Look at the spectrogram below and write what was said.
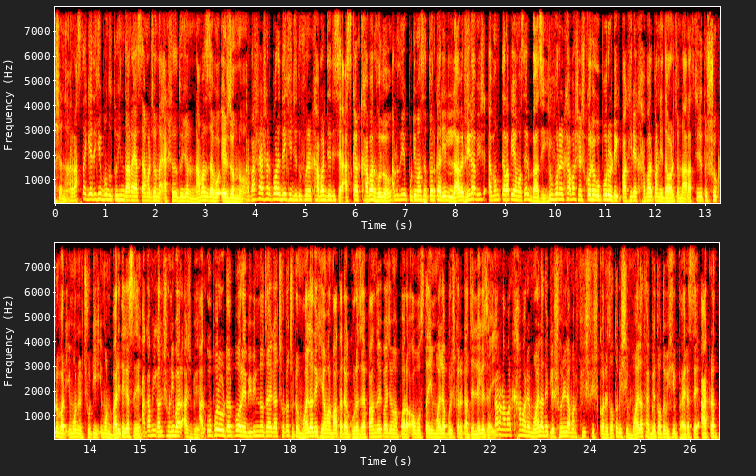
আসে না। আর রাস্তায় গিয়ে দেখি বন্ধু তুহিন দাঁড়ায় আছে আমার জন্য, একসাথে দুইজন নামাজ যাব এর জন্য। আর বাসায় আসার পরে দেখি যে দুপুরের খাবার দিয়ে দিছে, আজকার খাবার হলো আলু দিয়ে পুটি মাছের তরকারি লাভের নিরামিষ এবং তেলাপিয়া মাছের বাজি দুপুরের খাবার শেষ করে উপরে ঠিক পাখিরে খাবার পানি দেওয়ার জন্য, আর আজকে যেহেতু শুক্রবার ইমনের ছুটি, ইমন বাড়িতে গেছে, আগামীকাল শনিবার আসবে। আর উপরে ওঠার পরে বিভিন্ন জায়গা ছোট ছোট ময়লা দেখে আমার মাথাটা ঘুরে যায় পাঞ্জাবি পায়জামা পরা অবস্থায় ময়লা পরিষ্কারের কাজে লেগে যায়। কারণ আমার খামারে ময়লা দেখলে শরীর আমার ফিস ফিস করে। যত বেশি ময়লা থাকবে তত বেশি ভাইরাসে আক্রান্ত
